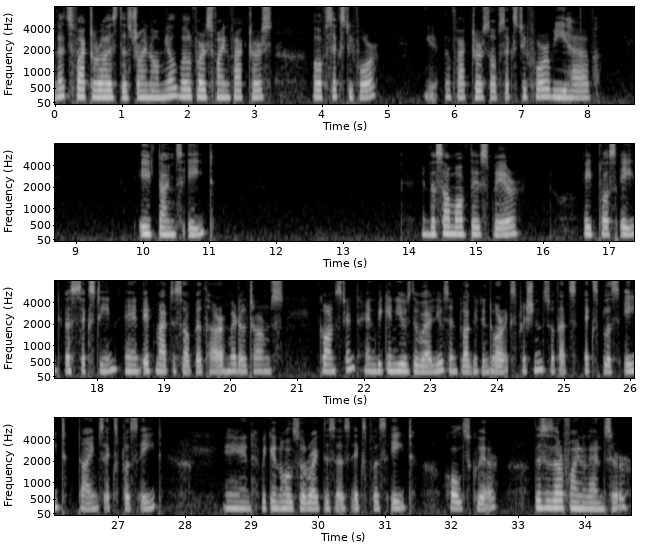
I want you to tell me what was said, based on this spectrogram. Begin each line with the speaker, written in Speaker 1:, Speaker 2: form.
Speaker 1: Let's factorize this trinomial. We'll first find factors of 64. Yeah, the factors of 64 we have 8 times 8 and the sum of this pair 8 plus 8 is 16 and it matches up with our middle terms constant and we can use the values and plug it into our expression so that's x plus 8 times x plus 8 and we can also write this as x plus 8 whole square. This is our final answer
